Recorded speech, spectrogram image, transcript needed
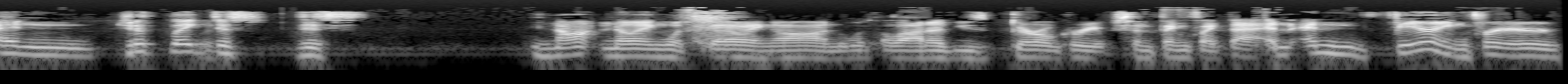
and just like this this not knowing what's going on with a lot of these girl groups and things like that, and and fearing for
